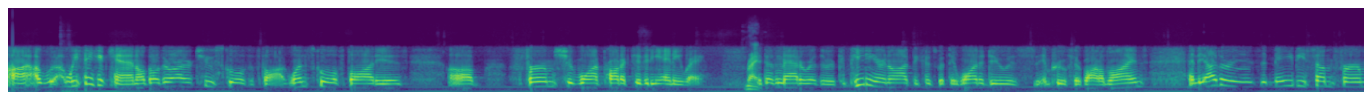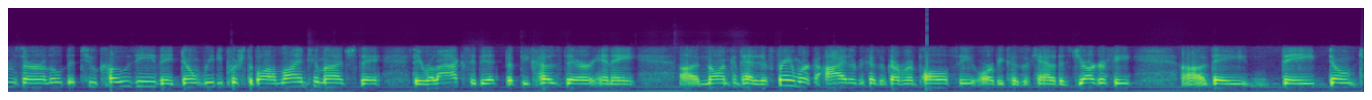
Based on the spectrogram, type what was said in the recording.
Uh, we think it can, although there are two schools of thought. One school of thought is uh, firms should want productivity anyway. Right. It doesn't matter whether they're competing or not because what they want to do is improve their bottom lines. And the other is that maybe some firms are a little bit too cozy. They don't really push the bottom line too much. They they relax a bit, but because they're in a uh, non-competitive framework, either because of government policy or because of Canada's geography. Uh, they they don't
